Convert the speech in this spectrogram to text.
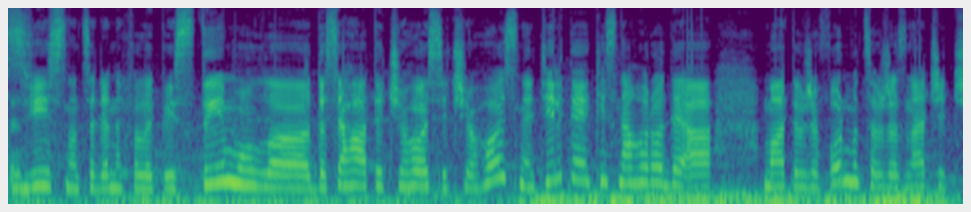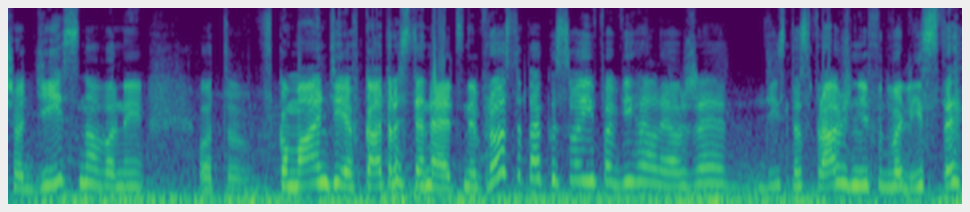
Звісно, це для них великий стимул е, досягати чогось і чогось, не тільки якісь нагороди, а мати вже форму. Це вже значить, що дійсно вони от в команді ФК Тростянець не просто так у свої побігали, а вже дійсно справжні футболісти.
